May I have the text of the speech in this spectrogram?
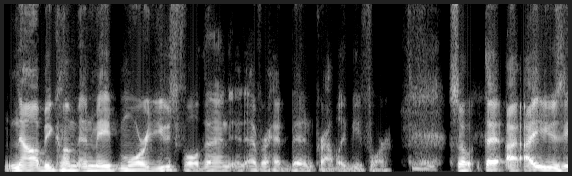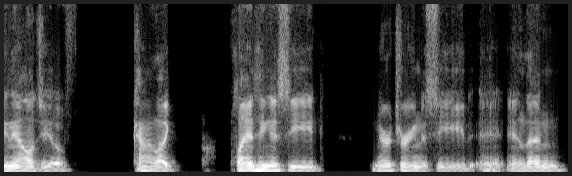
now become and made more useful than it ever had been probably before. Mm-hmm. So that I, I, use the analogy of kind of like planting a seed, nurturing the seed, and, and then,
